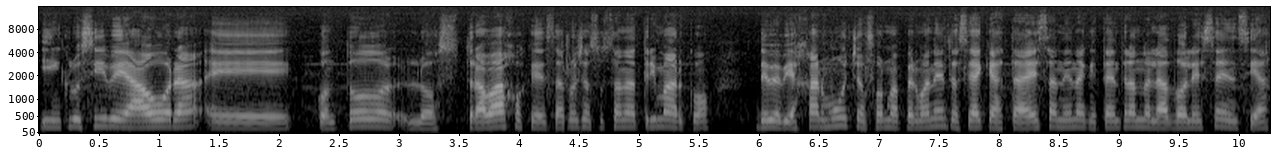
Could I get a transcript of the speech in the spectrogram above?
Inclusive ahora, eh, con todos los trabajos que desarrolla Susana Trimarco, debe viajar mucho en forma permanente, o sea que hasta esa nena que está entrando en la adolescencia,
